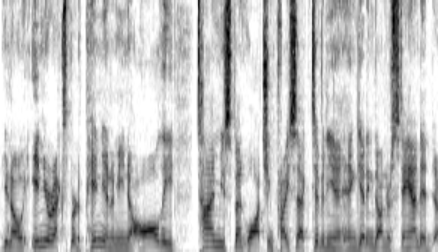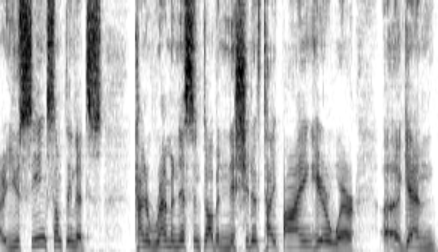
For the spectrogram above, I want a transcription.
you know, in your expert opinion, I mean, all the time you spent watching price activity and getting to understand it, are you seeing something that's kind of reminiscent of initiative type buying here, where uh, again,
